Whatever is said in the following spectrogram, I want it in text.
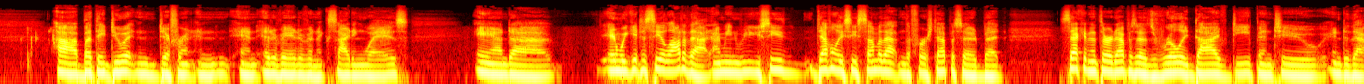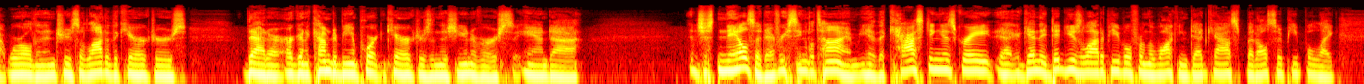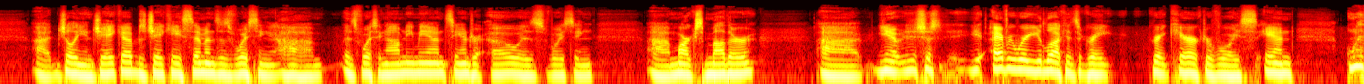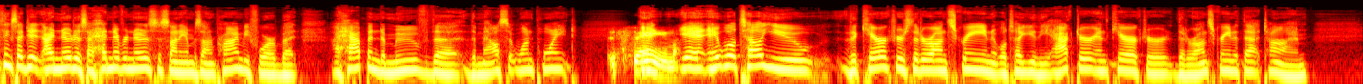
uh, but they do it in different and, and innovative and exciting ways. And uh, and we get to see a lot of that. I mean, you see definitely see some of that in the first episode, but second and third episodes really dive deep into into that world and introduce a lot of the characters that are, are going to come to be important characters in this universe and uh it just nails it every single time you know the casting is great uh, again they did use a lot of people from the walking dead cast but also people like uh, Gillian Jacobs, J.K. Simmons is voicing um, is voicing Omni Man. Sandra O oh is voicing uh, Mark's mother. Uh, you know, it's just everywhere you look, it's a great, great character voice. And one of the things I did, I noticed, I had never noticed this on Amazon Prime before, but I happened to move the the mouse at one point. Same. And, yeah, it will tell you the characters that are on screen. It will tell you the actor and character that are on screen at that time.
